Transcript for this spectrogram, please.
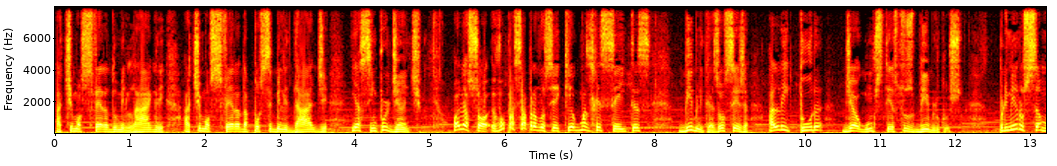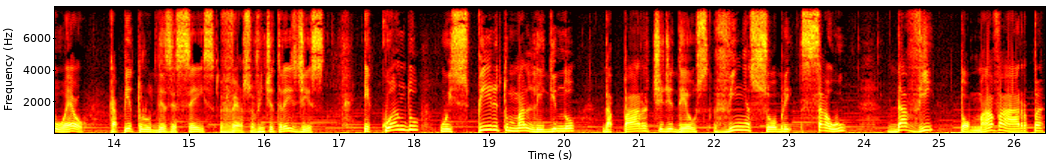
atmosfera do milagre, atmosfera da possibilidade e assim por diante. Olha só, eu vou passar para você aqui algumas receitas bíblicas, ou seja, a leitura de alguns textos bíblicos. 1 Samuel, capítulo 16, verso 23 diz: E quando o espírito maligno da parte de Deus vinha sobre Saul, Davi tomava a harpa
